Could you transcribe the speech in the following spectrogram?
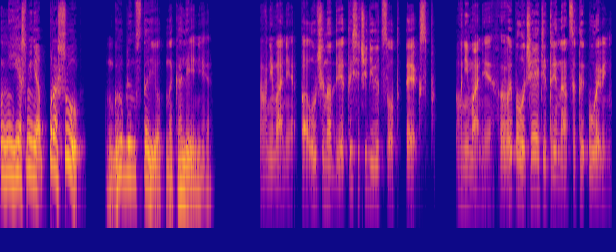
«Не ешь меня, прошу!» Гоблин встает на колени. Внимание! Получено 2900 эксп. Внимание! Вы получаете 13 уровень.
